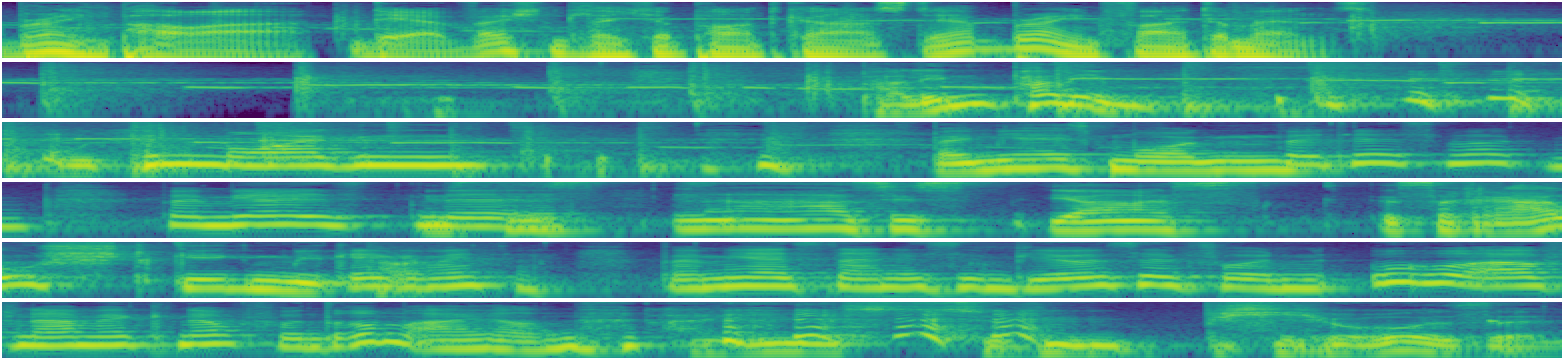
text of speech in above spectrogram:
Brainpower, der wöchentliche Podcast der Brain Vitamins. Palim, Palim. Guten Morgen. Bei mir ist morgen. Bei dir ist morgen. Bei mir ist eine. Es ist, na, es ist, ja, es, es rauscht gegen Mittag. gegen Mittag. Bei mir ist eine Symbiose von Uhu-Aufnahmeknopf und Rumeiern. Eine Symbiose.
